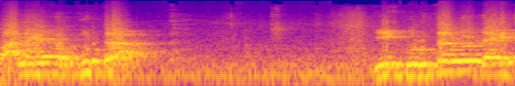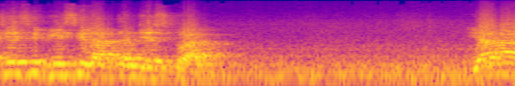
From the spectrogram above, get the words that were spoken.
వాళ్ళ యొక్క కుట్ర. ఈ కుట్రను దయచేసి బీసీలు అర్థం చేసుకోవాలి. ఇలా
